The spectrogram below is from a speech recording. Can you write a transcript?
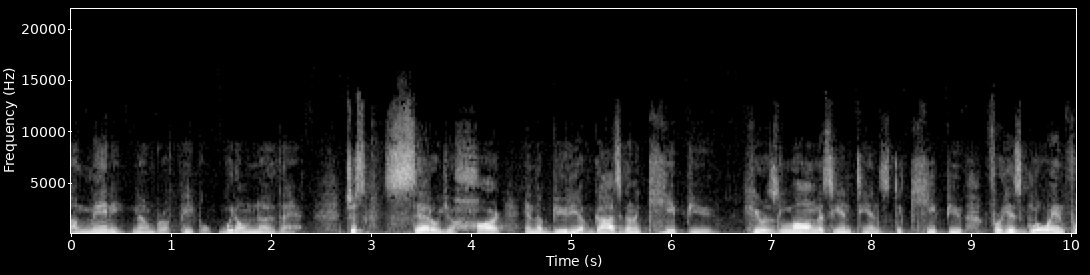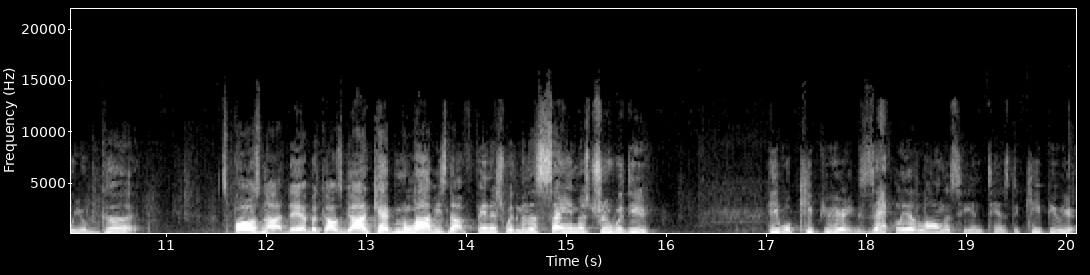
a many number of people. We don't know that. Just settle your heart in the beauty of God's going to keep you here as long as He intends to keep you for His glory and for your good. Paul's not dead because God kept him alive. He's not finished with him. And the same is true with you. He will keep you here exactly as long as He intends to keep you here.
